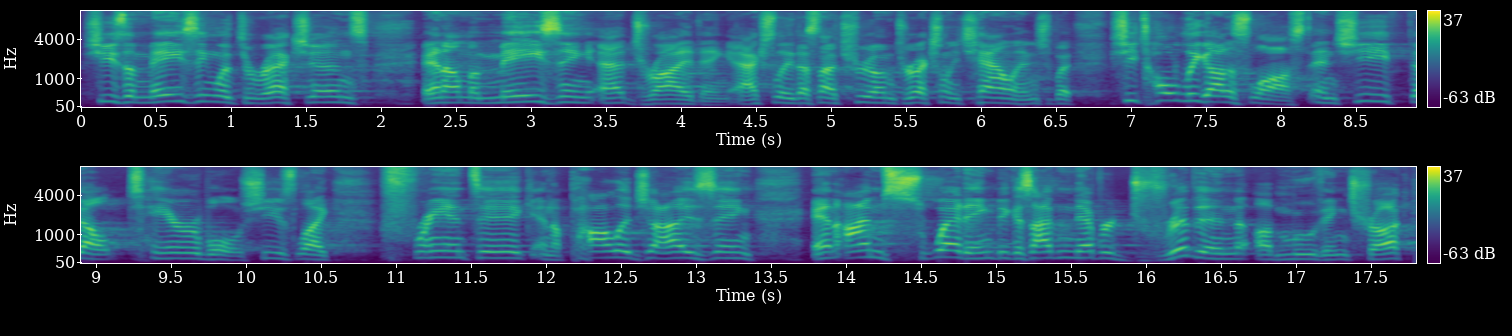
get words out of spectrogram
she's amazing with directions and I'm amazing at driving. Actually, that's not true. I'm directionally challenged, but she totally got us lost and she felt terrible. She's like frantic and apologizing. And I'm sweating because I've never driven a moving truck,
